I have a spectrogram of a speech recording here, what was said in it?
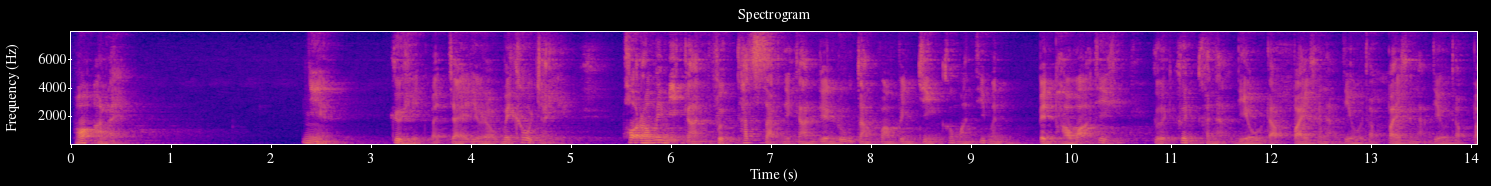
เพราะอะไร เนี่ยคือเหตุปัจจัยที่เราไม่เข้าใจ เพราะเราไม่มีการฝึกทักษะในการเรียนรู้ตามความเป็นจริงของมันที่มันเป็นภาวะที่เกิดขึ้นขณะเดียวดับไปขณะเดียวดับไปขณะเดียวดับไป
